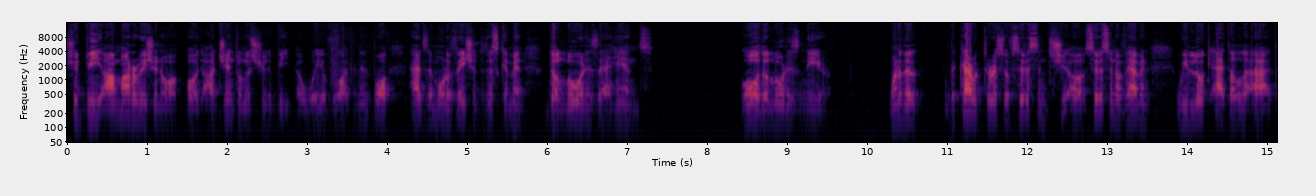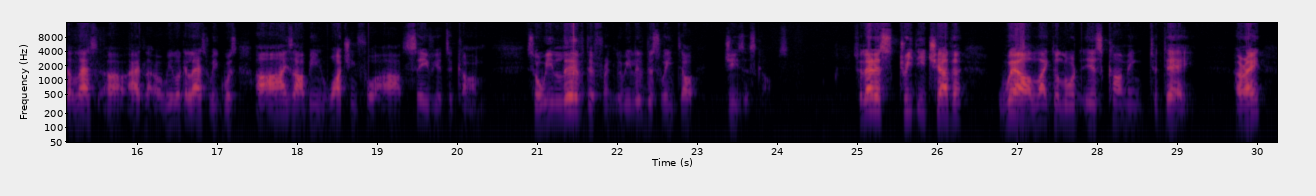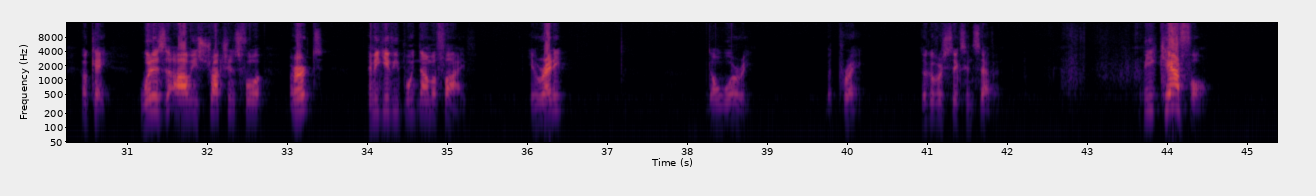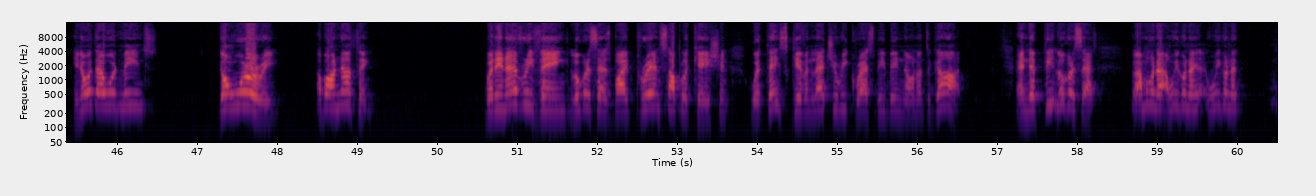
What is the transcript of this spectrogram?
should be our moderation or, or our gentleness should be a way of life. And then Paul adds the motivation to this command the Lord is at hand, or the Lord is near. One of the the characteristics of citizen, uh, citizen of heaven we look at the, uh, the last uh, at, we look at last week was our eyes are being watching for our savior to come so we live differently we live this way until jesus comes so let us treat each other well like the Lord is coming today. All right? Okay. What is our um, instructions for earth? Let me give you point number five. You ready? Don't worry, but pray. Look at verse 6 and 7. Be careful. You know what that word means? Don't worry about nothing. But in everything, look what it says by prayer and supplication, with thanksgiving, let your requests be made known unto God. And the look what it says. I'm gonna, we're gonna, we're gonna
